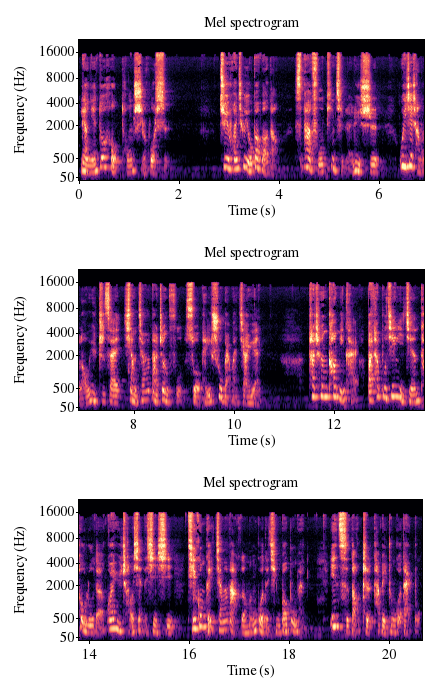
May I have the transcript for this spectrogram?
两年多后同时获释。据《环球邮报》报道，斯帕福聘请了律师，为这场牢狱之灾向加拿大政府索赔数百万加元。他称，康明凯把他不经意间透露的关于朝鲜的信息提供给加拿大和盟国的情报部门。因此导致他被中国逮捕。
